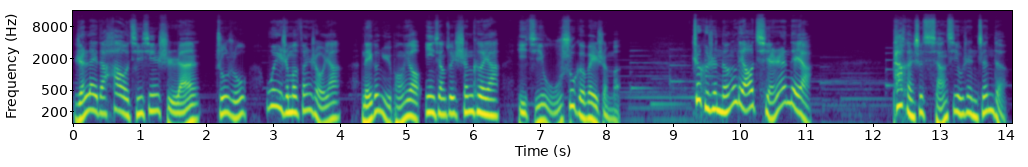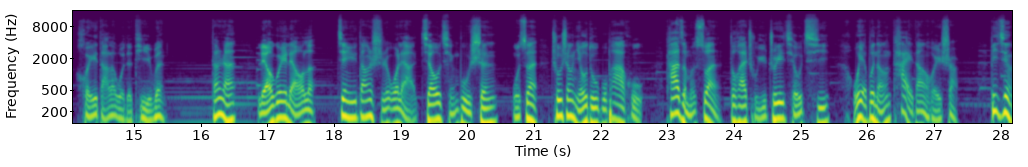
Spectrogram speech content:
人类的好奇心使然，诸如为什么分手呀，哪个女朋友印象最深刻呀，以及无数个为什么。这可是能聊前任的呀。他很是详细又认真的回答了我的提问。当然，聊归聊了，鉴于当时我俩交情不深。我算初生牛犊不怕虎，他怎么算都还处于追求期，我也不能太当回事儿。毕竟，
